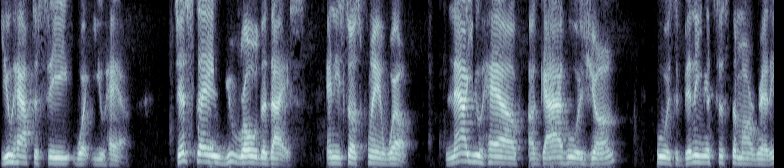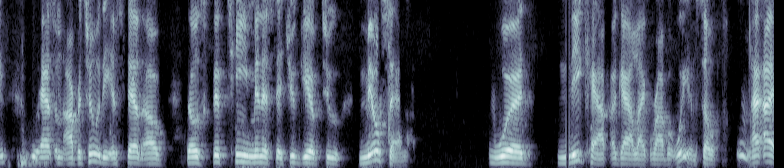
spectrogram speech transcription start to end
you have to see what you have. Just say you roll the dice and he starts playing well. Now you have a guy who is young, who has been in your system already, who has an opportunity instead of those 15 minutes that you give to Millsap would kneecap a guy like Robert Williams. So hmm, I, I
